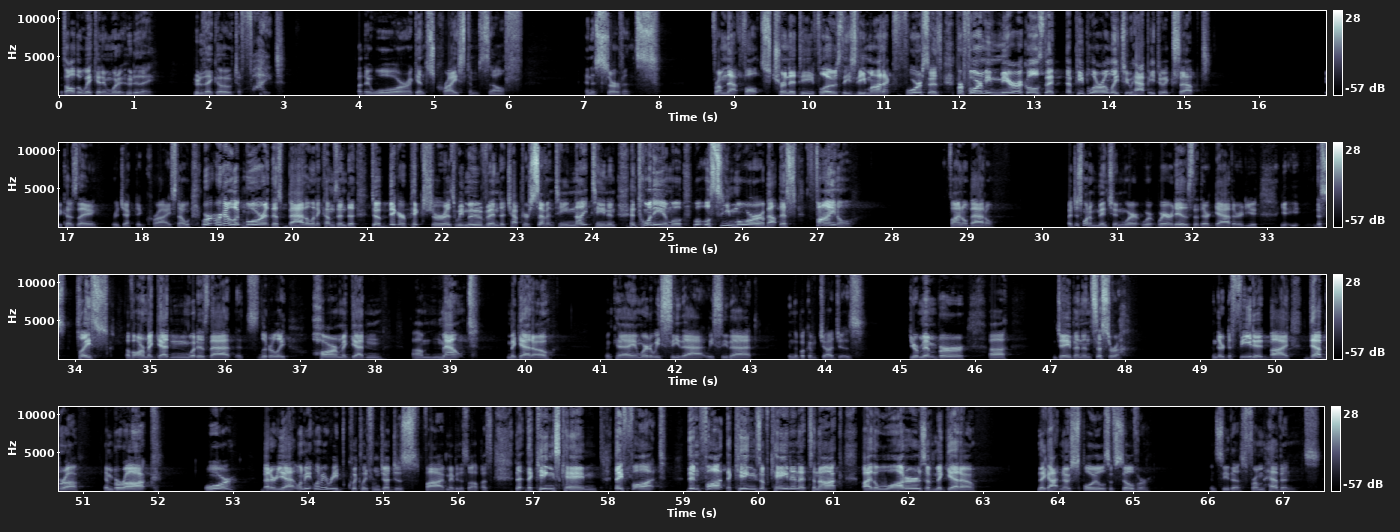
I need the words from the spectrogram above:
with all the wicked. And what, who do they? Who do they go to fight? But they war against Christ himself and his servants. From that false trinity flows these demonic forces performing miracles that, that people are only too happy to accept because they rejected Christ. Now, we're, we're going to look more at this battle, and it comes into to a bigger picture as we move into chapter 17, 19, and, and 20, and we'll, we'll see more about this final, final battle. I just want to mention where, where, where it is that they're gathered. You, you, this place of Armageddon, what is that? It's literally Harmageddon, um, Mount Megiddo. Okay, and where do we see that? We see that in the book of Judges. Do you remember uh, Jabin and Sisera. And they're defeated by Deborah and Barak. Or, better yet, let me, let me read quickly from Judges 5. Maybe this will help us. The, the kings came, they fought, then fought the kings of Canaan at Taanach by the waters of Megiddo. They got no spoils of silver. And see this from heavens,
